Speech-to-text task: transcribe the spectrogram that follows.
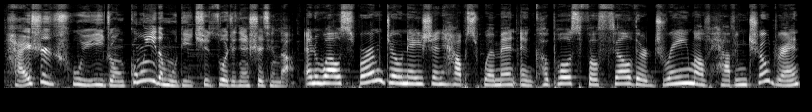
还 是出于一种公益的目的去做这件事情的。 And while sperm donation helps women and couples fulfill their dream of having children,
